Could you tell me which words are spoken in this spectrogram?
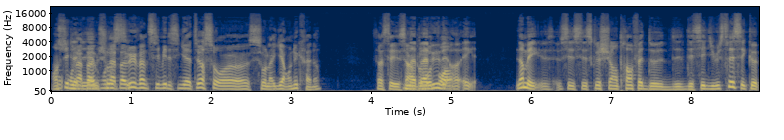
Ensuite, on n'a pas, deuxième on n'a chose, pas vu 26 000 signatures sur, euh, sur la guerre en Ukraine. hein. Ça, c'est un peu pas vu. Euh, Non, mais c'est c'est ce que je suis en train en fait de- de- d'essayer d'illustrer, c'est que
